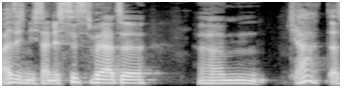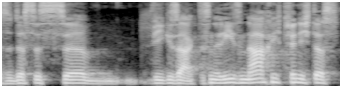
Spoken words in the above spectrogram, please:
weiß ich nicht, seine Assist-Werte. Ähm, ja, also das ist, äh, wie gesagt, das ist eine riesen Nachricht, finde ich, dass,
